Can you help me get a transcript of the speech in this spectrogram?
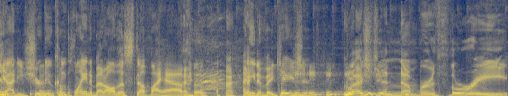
God, you sure do complain about all the stuff I have. I need a vacation. Question number three.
